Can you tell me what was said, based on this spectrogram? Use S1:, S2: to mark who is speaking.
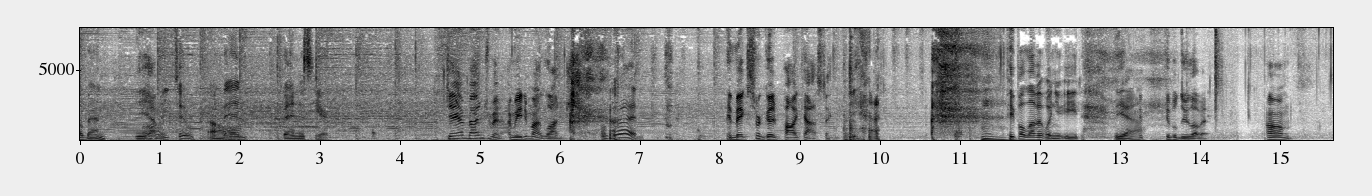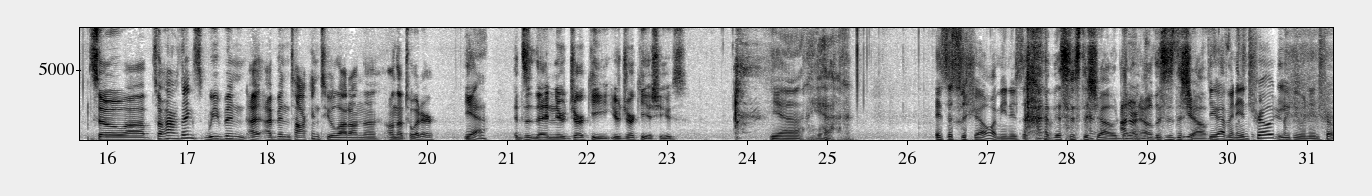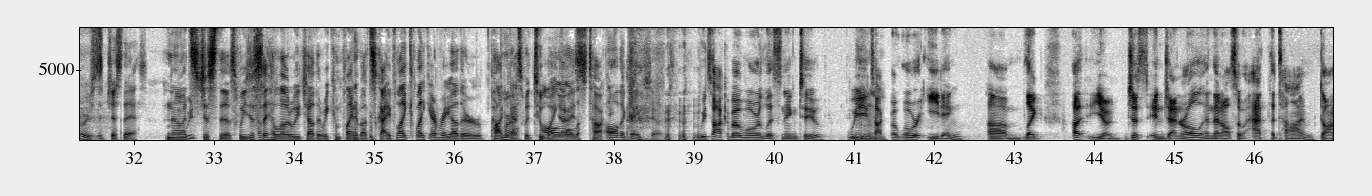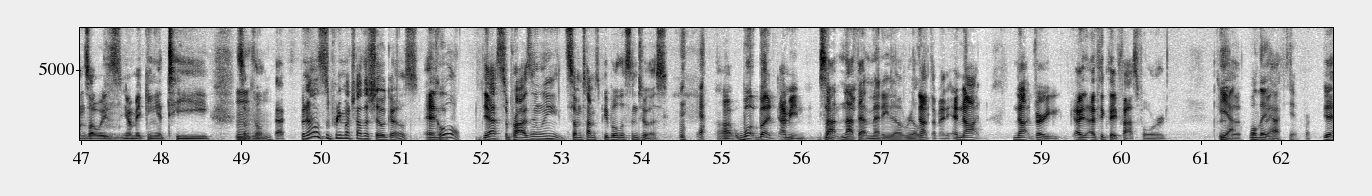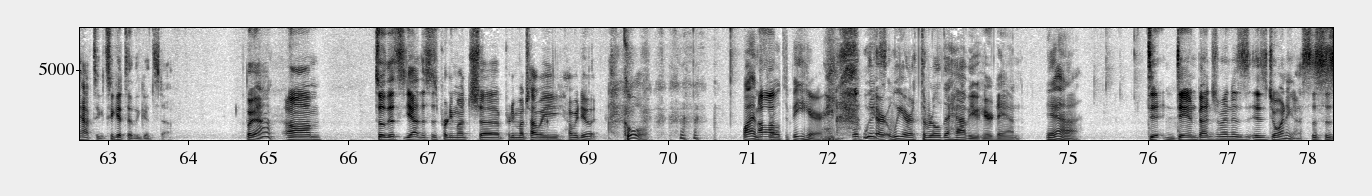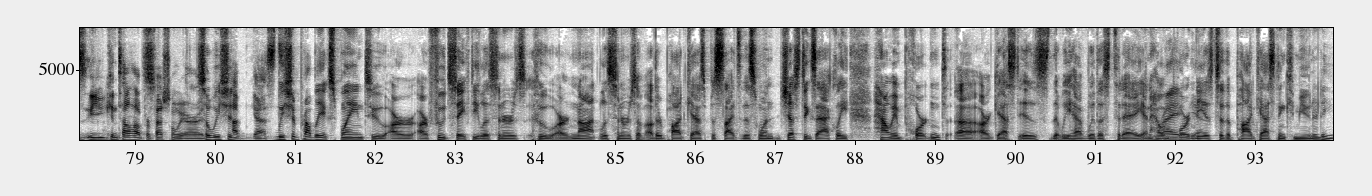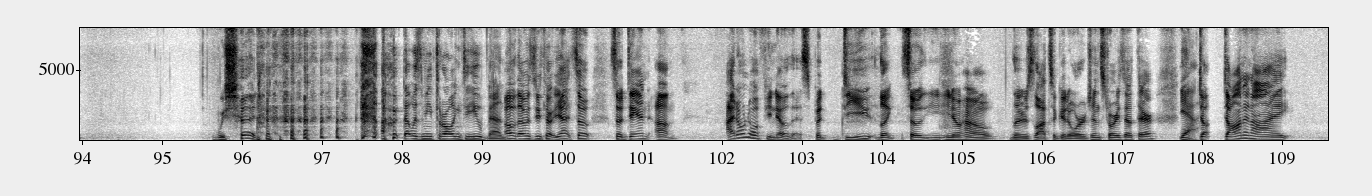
S1: Hello?
S2: Hello, Ben.
S3: Yeah,
S1: Oh.
S3: me too.
S2: Oh.
S3: Ben, Ben is here.
S1: Dan Benjamin. I'm eating my lunch.
S3: Oh, good.
S1: It makes for good podcasting.
S3: yeah,
S2: People love it when you eat.
S3: yeah.
S1: People do love it. Um, so uh, so how are things? We've been I, I've been talking to you a lot on the on the Twitter.
S3: Yeah,
S1: It's and your jerky your jerky issues.
S3: yeah, yeah. Is this the show? I mean, is this?
S2: this is the show.
S1: I don't know.
S2: This is the show.
S3: Do you have an intro? Do you do an intro, or is it just this?
S2: No, it's just this. We just say hello to each other. We complain about Skype, like like every other podcast with two white
S3: All-
S2: guys talking.
S3: All the great shows.
S1: we talk about what we're listening to. We mm-hmm. talk about what we're eating. Um, like uh, you know, just in general, and then also at the time. Don's always you know making a tea, something like that. But now this is pretty much how the show goes. And
S3: Cool.
S1: Yeah, surprisingly, sometimes people listen to us.
S3: Yeah.
S1: Uh, what? But I mean,
S2: not
S1: some,
S2: not that many though, really.
S1: not that many, and not not very. I, I think they fast forward.
S3: yeah.
S1: the-
S3: Well, they have to.
S1: You have to to get to the good stuff. But yeah, um, so this yeah, this is pretty much uh, pretty much how we how we do it.
S3: Cool. Well, I'm
S1: Uh,
S3: thrilled to be here.
S2: we are we are thrilled to have you here, Dan.
S3: Yeah.
S1: D- Dan Benjamin is is joining us. This is you can tell how professional we are.
S2: So we should
S1: having guests.
S2: we should probably explain to our our food safety listeners who are not listeners of other podcasts besides this one just exactly how important uh, our guest is that we have with us today and how
S3: Right,
S2: important he is to the podcasting community.
S1: We should.
S2: that was me throwing to you, Ben.
S1: oh, that was your throw. Yeah. So so Dan, um, I don't know if you know this, but do you like? So you you know how there's lots of good origin stories out there.
S3: Yeah.
S1: Do- Don and I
